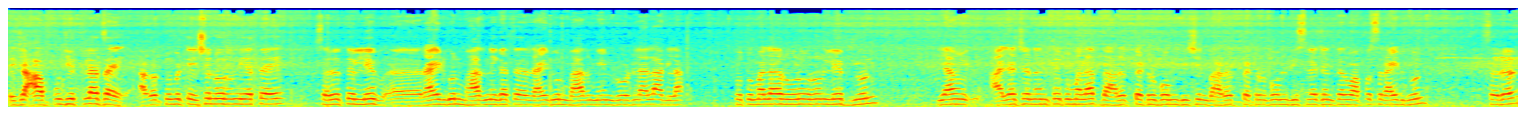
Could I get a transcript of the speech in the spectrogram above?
त्याच्या अपोजिटलाच आहे. अगर तुम्ही स्टेशनवरून येत आहे सरळ तर लेफ्ट राईट घेऊन बाहेर निघायचं राईट घेऊन बाहेर मेन रोडला लागला तर तुम्हाला रोडवरून लेफ्ट घेऊन या आल्याच्यानंतर तुम्हाला भारत पेट्रोल पंप दिसेल भारत पेट्रोल पंप दिसल्याच्यानंतर वापस राईट घेऊन सरळ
